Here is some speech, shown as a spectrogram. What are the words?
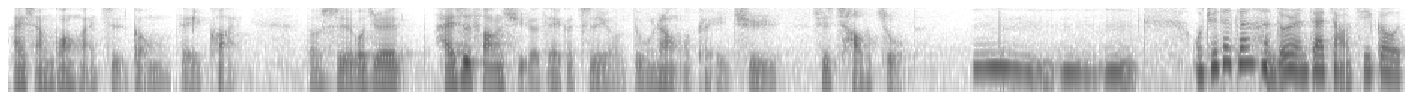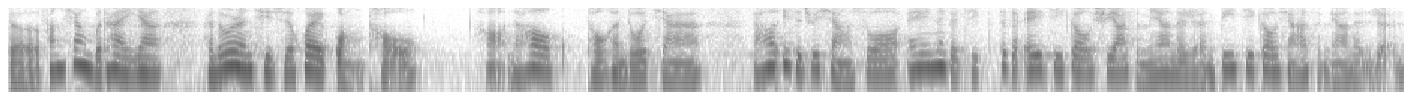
爱上关怀志工这一块，都是我觉得还是方许的这个自由度让我可以去去操作的。嗯嗯嗯。我觉得跟很多人在找机构的方向不太一样，很多人其实会广投，好，然后投很多家，然后一直去想说，哎，那个机这个 A 机构需要什么样的人，B 机构想要什么样的人，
